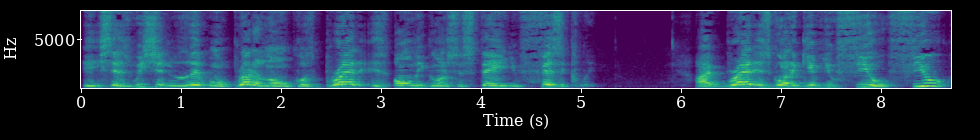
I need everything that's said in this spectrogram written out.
he says we shouldn't live on bread alone because bread is only going to sustain you physically. All right, bread is going to give you fuel. Fuel,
